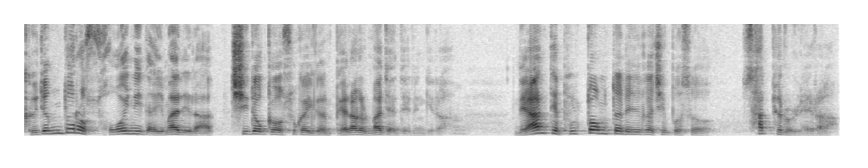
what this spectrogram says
그 정도로 소인이다 이 말이라. 지도 교수가 이건 배락을 맞아야 되는 기라. 내한테 불똥 떨어질까 싶어서 사표를 내라.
